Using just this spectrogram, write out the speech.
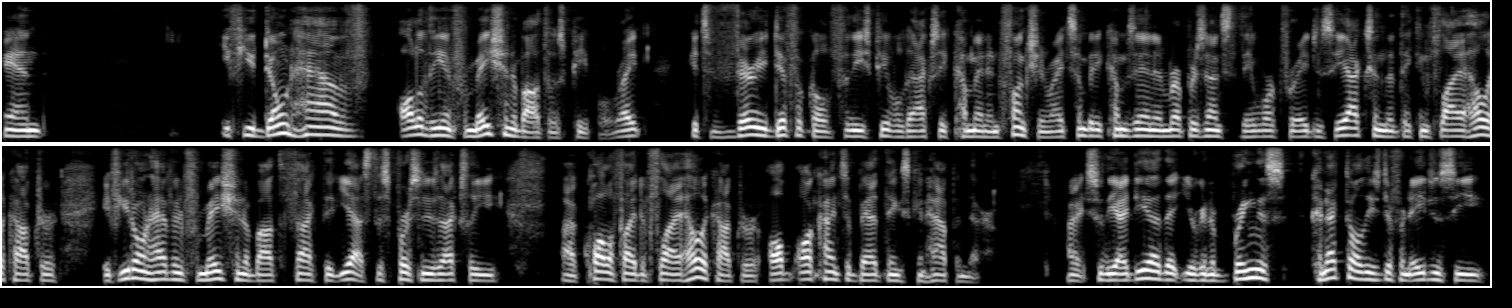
And if you don't have all of the information about those people, right, it's very difficult for these people to actually come in and function, right? Somebody comes in and represents that they work for agency X and that they can fly a helicopter. If you don't have information about the fact that, yes, this person is actually uh, qualified to fly a helicopter, all, all kinds of bad things can happen there. All right, so the idea that you're going to bring this, connect all these different agency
